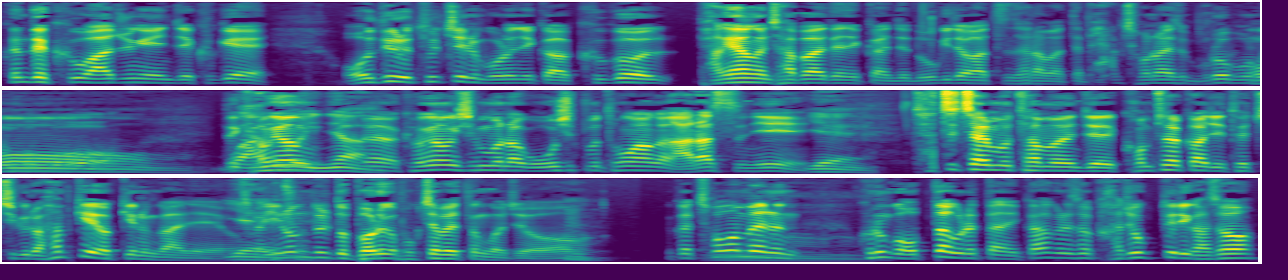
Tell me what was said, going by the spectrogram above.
근데 그 와중에 이제 그게 어디로 튈지를 모르니까 그걸 방향은 잡아야 되니까 이제 노 기자 같은 사람한테 막 전화해서 물어보는 거고. 어. 근데 뭐거 있냐? 예, 경향신문하고 50분 통화한 건 알았으니 예. 자칫 잘못하면 이제 검찰까지 되치기로 함께 엮이는 거 아니에요. 그러니까 예. 이놈들도 머리가 복잡했던 거죠. 그러니까 처음에는 어. 그런 거 없다고 그랬다니까. 그래서 가족들이 가서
